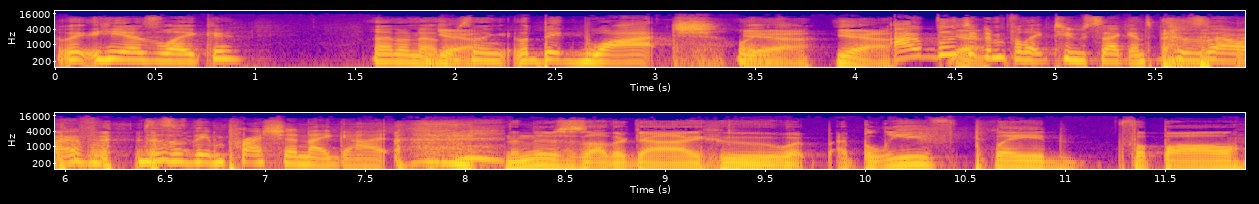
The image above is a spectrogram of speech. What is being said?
He has like. I don't know. Yeah. something, a big watch. Like, Yeah, yeah, I looked yeah. at him for like two seconds. But this is how I. This is the impression I got. And then there's this other guy who I believe played football,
